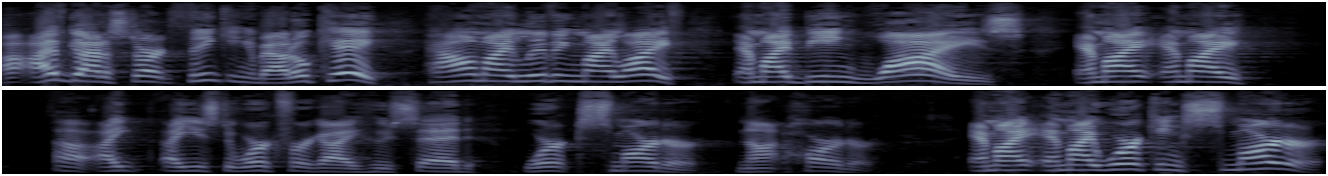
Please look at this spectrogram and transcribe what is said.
I've got to start thinking about okay, how am I living my life? Am I being wise? Am I, am I, uh, I, I used to work for a guy who said, work smarter, not harder. Am I, am I working smarter?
